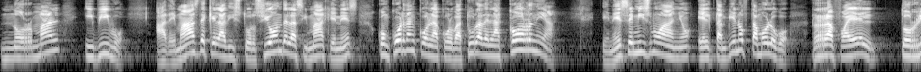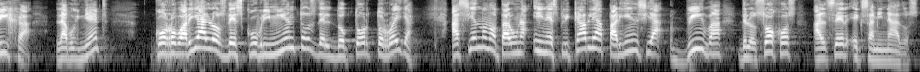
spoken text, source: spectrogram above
normal y vivo. Además de que la distorsión de las imágenes concuerdan con la curvatura de la córnea. En ese mismo año, el también oftalmólogo Rafael Torrija Labuñet corroboraría los descubrimientos del doctor Torruella, haciendo notar una inexplicable apariencia viva de los ojos al ser examinados.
